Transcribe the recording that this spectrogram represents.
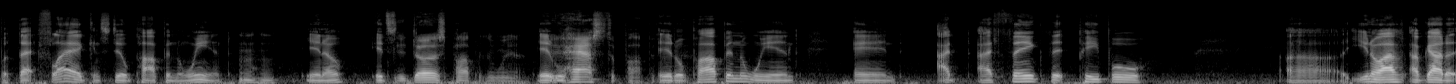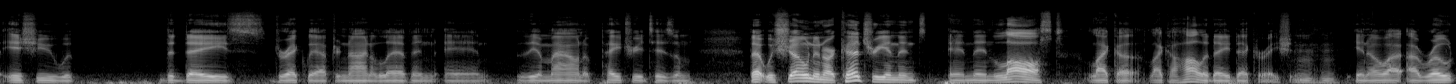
But that flag can still pop in the wind. Mm-hmm. You know, it's It does pop in the wind. It It, has to pop in the it'll wind. pop in the wind and i i think that people uh you know i've i've got an issue with the days directly after 9/11 and the amount of patriotism that was shown in our country and then and then lost like a like a holiday decoration you know i, I wrote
